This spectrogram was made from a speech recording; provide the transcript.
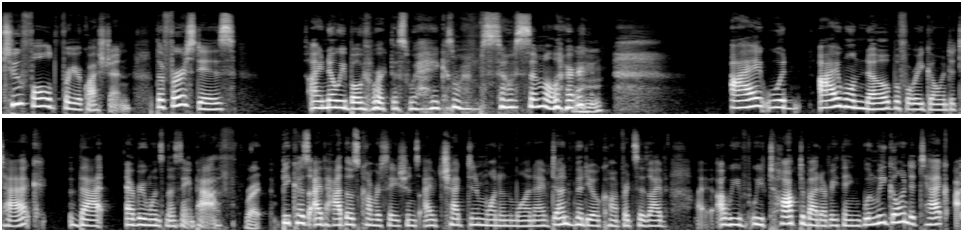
twofold for your question. The first is, I know we both work this way because we're so similar. Mm-hmm. I would, I will know before we go into tech that everyone's in the same path, Right. Because I've had those conversations. I've checked in one on one. I've done video conferences. I've, I, we've, we've talked about everything. When we go into tech, I,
